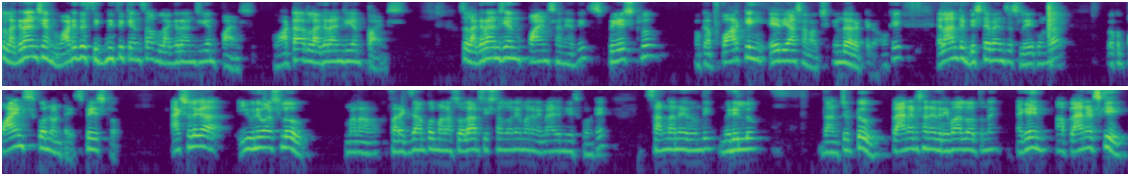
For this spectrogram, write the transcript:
So Lagrangian what is the significance of Lagrangian points what are Lagrangian points so Lagrangian points అనేది స్పేస్లో ఒక పార్కింగ్ ఏరియాస్ అనొచ్చు ఇండైరెక్ట్గా ఓకే? ఎలాంటి డిస్టర్బెన్సెస్ లేకుండా ఒక పాయింట్స్ కొన్ని ఉంటాయి స్పేస్లో. యాక్చువల్గా యూనివర్స్లో మన ఫర్ ఎగ్జాంపుల్ మన సోలార్ సిస్టంలోనే మనం ఇమాజిన్ చేసుకుంటే సన్ అనేది ఉంది మిడిల్లో దాని చుట్టూ ప్లానెట్స్ అనేది రివాల్వ్ అవుతున్నాయి. అగైన్ ఆ ప్లానెట్స్కి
